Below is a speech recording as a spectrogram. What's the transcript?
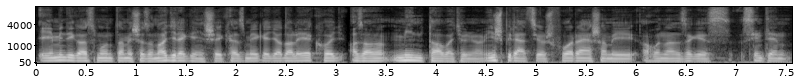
én mindig azt mondtam, és ez a nagy regénységhez még egy adalék, hogy az a minta, vagy hogy mondjam, inspirációs forrás, ami ahonnan az egész szintén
